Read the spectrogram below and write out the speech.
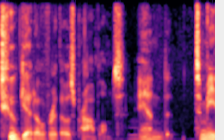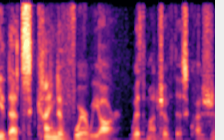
to get over those problems. And to me, that's kind of where we are with much of this question.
